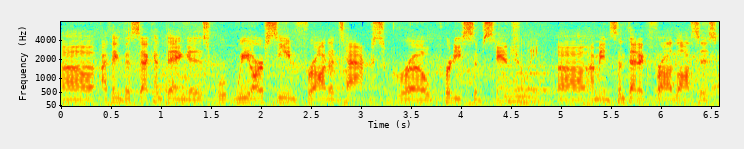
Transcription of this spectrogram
Uh, I think the second thing is we're- seeing fraud attacks grow pretty substantially. Uh, I mean, synthetic fraud losses uh,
